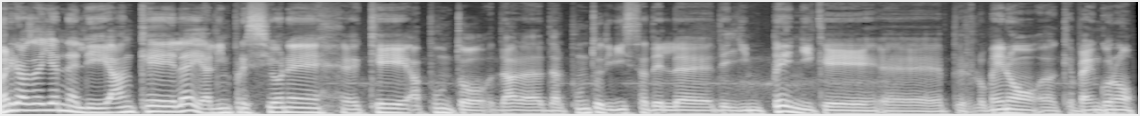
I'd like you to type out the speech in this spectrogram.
Maria Rosa Iannelli, anche lei ha l'impressione eh, che appunto da, dal punto di vista del, degli impegni che eh, perlomeno eh, che vengono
